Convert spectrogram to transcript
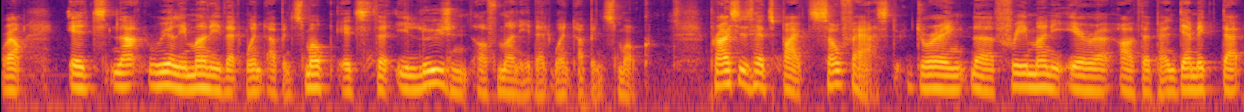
Well, it's not really money that went up in smoke, it's the illusion of money that went up in smoke. Prices had spiked so fast during the free money era of the pandemic that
